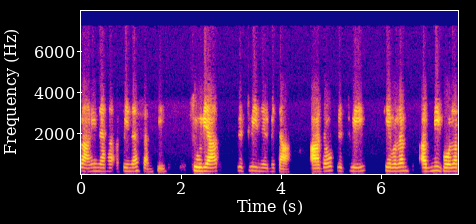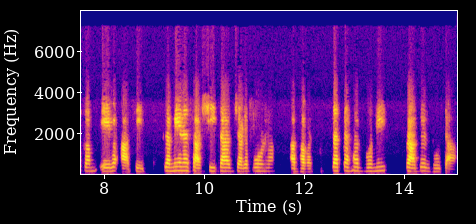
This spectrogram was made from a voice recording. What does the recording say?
प्राणिनः अपि न सन्ति। सूर्यात् पृथ्वी निर्मिता, आदौ पृथ्वी केवलम् अग्निगोलकम् एव आसीत्। क्रमेण सा शीता जलपूर्णा अभवत्। ततः भूमि प्रादुर्भूता।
